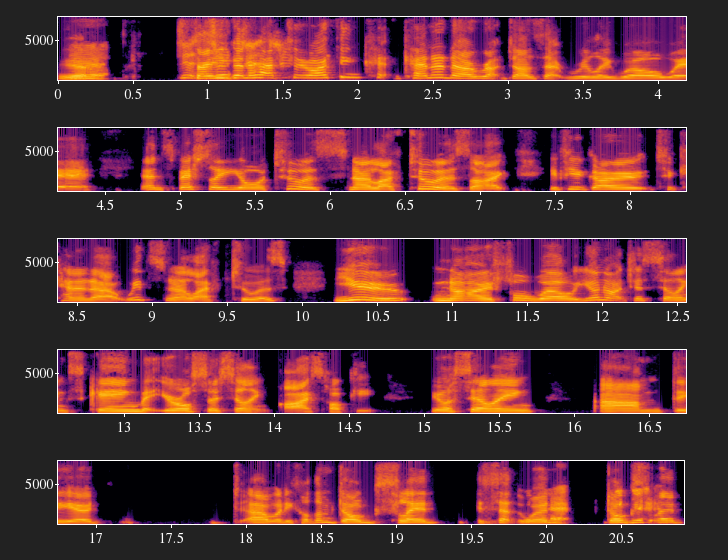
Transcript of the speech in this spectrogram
Yeah. Ju- so ju- you're going to have to i think canada does that really well where and especially your tours snow life tours like if you go to canada with snow life tours you know full well you're not just selling skiing but you're also selling ice hockey you're selling um the uh, uh, what do you call them dog sled is that the word Yeah. dog Yeah. sled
